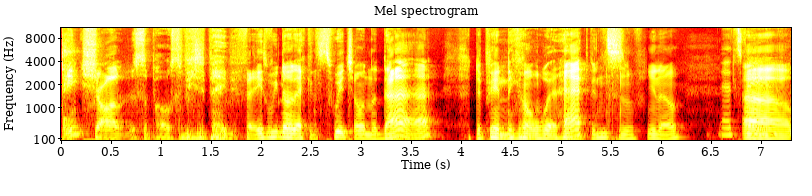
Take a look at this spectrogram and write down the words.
think Charlotte is supposed to be the baby face. We know that can switch on the dime depending on what happens. You know, That's fair. uh,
